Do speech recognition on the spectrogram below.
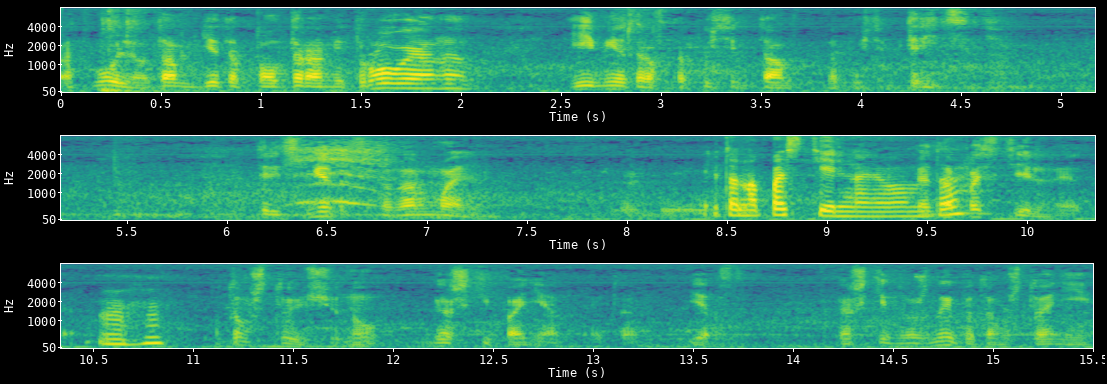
от вольного, там где-то полтора метровая она, и метров, допустим, там, допустим, 30. 30 метров это нормально. Это на постельное вам, это да? постельное, да. Мгм. Потом что еще? Ну, горшки понятно, это ясно. Горшки нужны, потому что они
